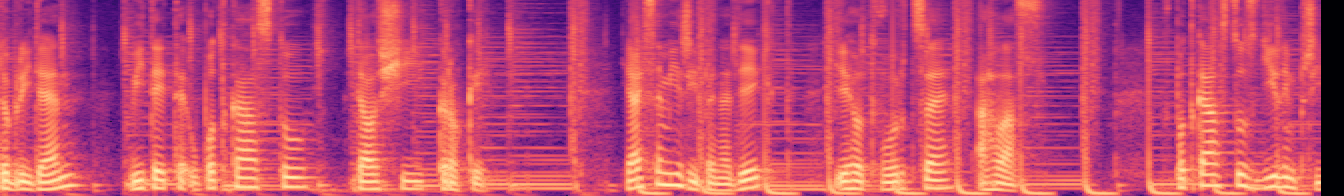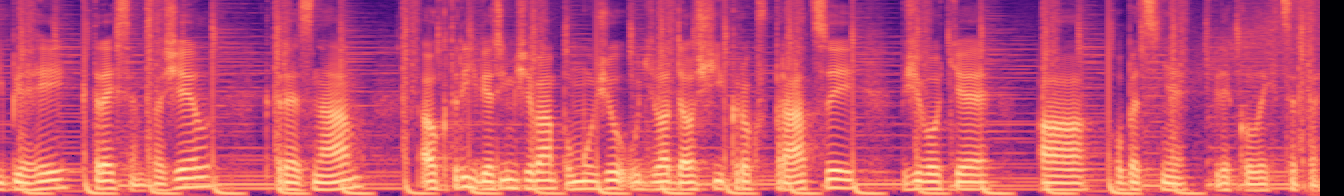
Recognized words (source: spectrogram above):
Dobrý den, vítejte u podcastu Další kroky. Já jsem Jiří Benedikt, jeho tvůrce a hlas. V podcastu sdílím příběhy, které jsem zažil, které znám a o kterých věřím, že vám pomůžou udělat další krok v práci, v životě a obecně kdekoliv chcete.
